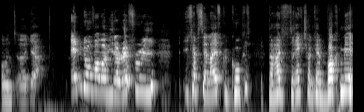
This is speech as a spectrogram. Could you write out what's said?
Und äh, ja, Endo war mal wieder Referee. Ich hab's ja live geguckt. Da hatte ich direkt schon keinen Bock mehr.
